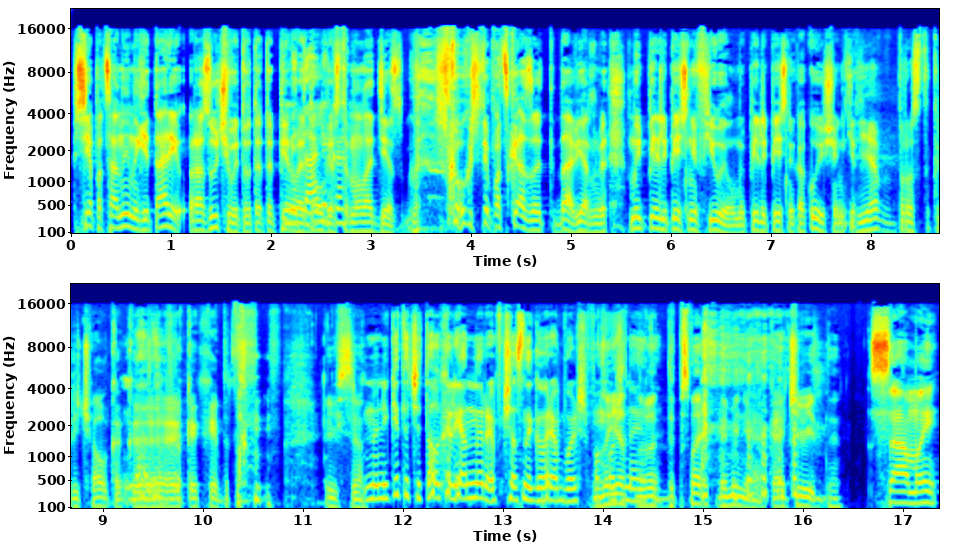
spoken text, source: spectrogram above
Все пацаны на гитаре разучивают вот это первое долгое, что молодец. Сколько же тебе подсказывает? Да, верно. Мы пели песню Fuel, мы пели песню какую еще, Никита? Я просто кричал, как, Да, э, как Хэббит. И все. Ну, Никита читал кальянный рэп, честно говоря, больше Ну, похоже я, на ну, это. да посмотрите на меня, как очевидно. Самый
